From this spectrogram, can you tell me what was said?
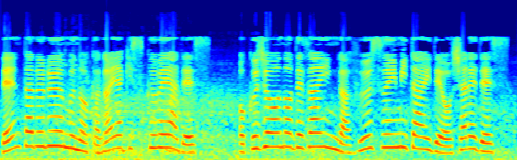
レンタルルームの輝きスクエアです。屋上のデザインが風水みたいでおしゃれです。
